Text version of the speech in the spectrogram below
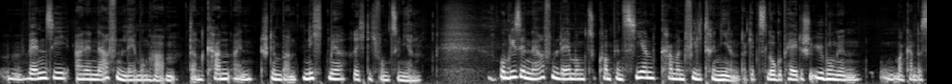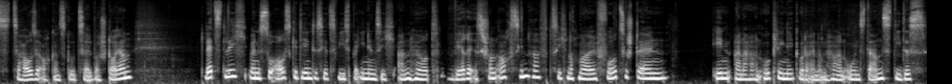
wenn Sie eine Nervenlähmung haben, dann kann ein Stimmband nicht mehr richtig funktionieren. Um diese Nervenlähmung zu kompensieren, kann man viel trainieren. Da gibt es logopädische Übungen. Man kann das zu Hause auch ganz gut selber steuern. Letztlich, wenn es so ausgedehnt ist, jetzt wie es bei Ihnen sich anhört, wäre es schon auch sinnhaft, sich nochmal vorzustellen in einer HNO-Klinik oder einer HNO-Instanz, die das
